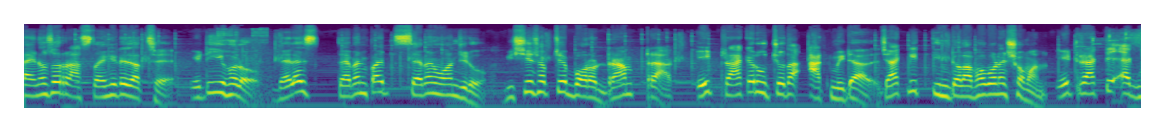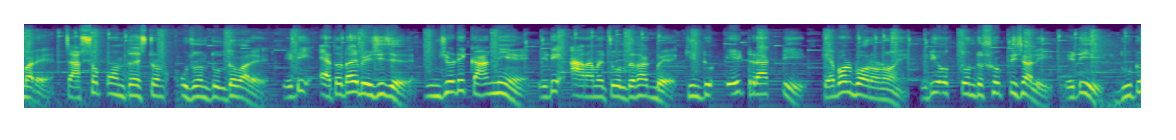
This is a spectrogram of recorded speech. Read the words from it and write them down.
ডাইনোসর রাস্তায় হেঁটে যাচ্ছে। এটি হলো BelAZ seven five seven one zero বিশ্বের সবচেয়ে বড় ড্রাম ট্রাক। এই ট্রাকের উচ্চতা আট মিটার, যা একটি তিনতলা ভবনের সমান। এই ট্রাকটি একবারে চারশো পঞ্চাশ টন ওজন তুলতে পারে। এটি এতটাই বেশি যে তিনশোটি কার নিয়ে এটি আরামে চলতে থাকবে। কিন্তু এই ট্রাকটি কেবল বড় নয়, এটি অত্যন্ত শক্তিশালী। এটি দুটো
